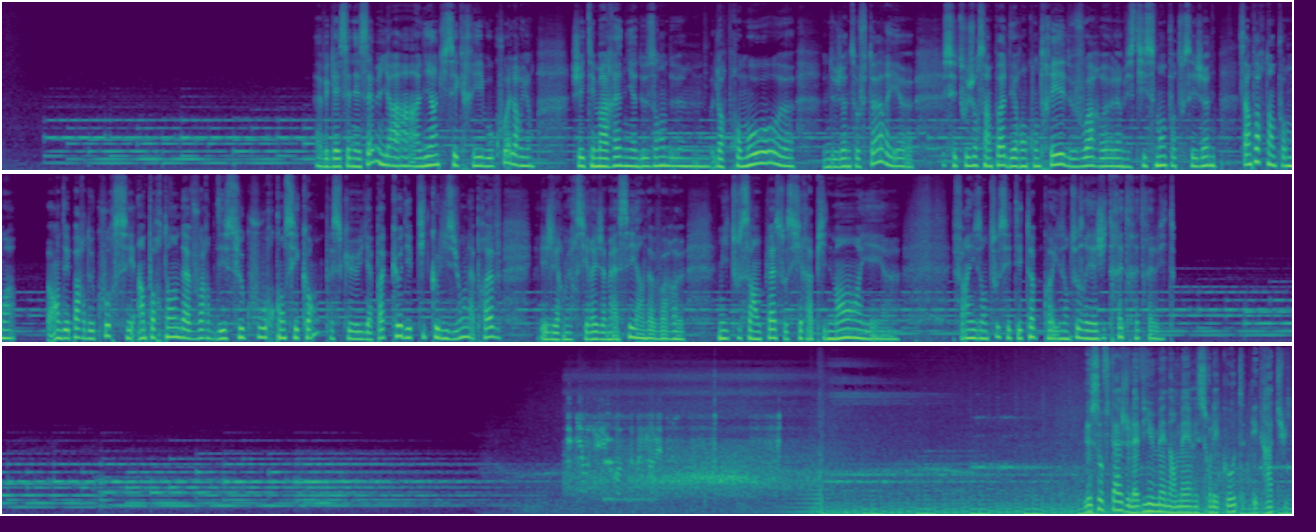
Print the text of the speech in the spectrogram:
Avec la SNSM, il y a un lien qui s'est créé beaucoup à Lorient. J'ai été marraine il y a deux ans de leur promo euh, de jeunes sauveteurs et euh, c'est toujours sympa de les rencontrer, de voir euh, l'investissement pour tous ces jeunes. C'est important pour moi. En départ de course, c'est important d'avoir des secours conséquents parce qu'il n'y a pas que des petites collisions, la preuve. Et je les remercierai jamais assez hein, d'avoir euh, mis tout ça en place aussi rapidement. Et euh, enfin, ils ont tous été top, quoi. Ils ont tous réagi très, très, très vite. Le sauvetage de la vie humaine en mer et sur les côtes est gratuit.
